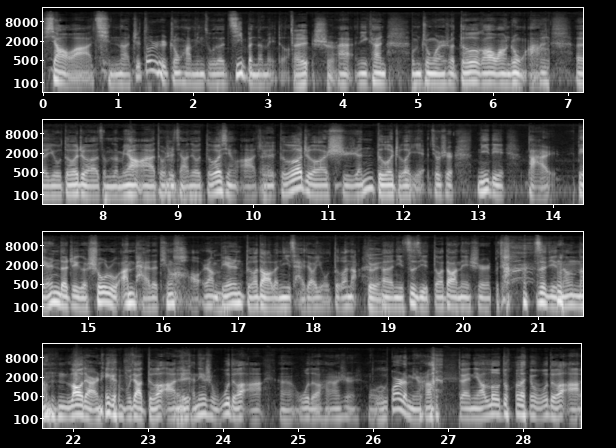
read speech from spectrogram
孝啊、勤啊，这都是中华民族的基本的美德。哎是，哎，你看我们中国人说德高望重啊，嗯呃，有德者怎么怎么样啊，都是讲究德行啊。这个哎德者使人德者也，就是你得把别人的这个收入安排的挺好，让别人得到了，你才叫有德呢。对，呃，你自己得到那是不叫 自己能 能捞点那个不叫德啊，哎那肯定是无德啊。嗯，无德好像是某个官的名儿啊。对，你要搂多了就无德啊。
